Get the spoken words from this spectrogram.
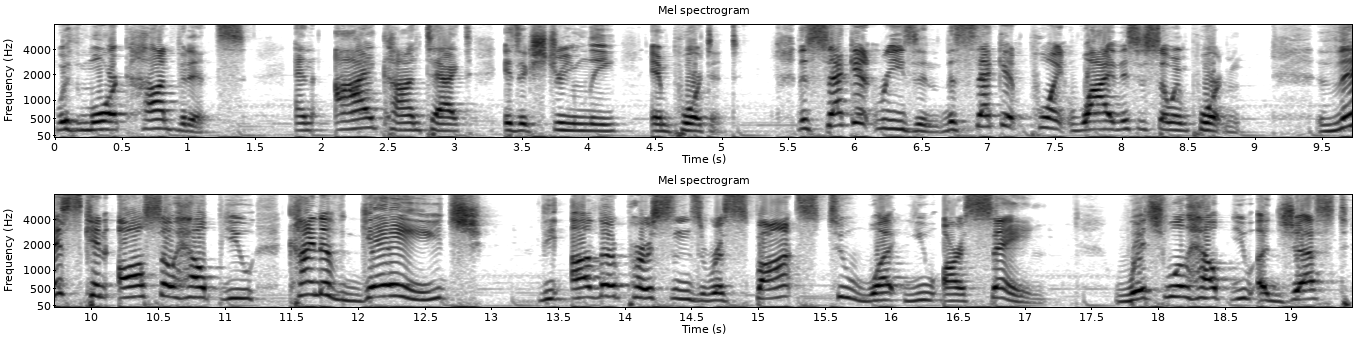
with more confidence, and eye contact is extremely important. The second reason, the second point why this is so important, this can also help you kind of gauge the other person's response to what you are saying, which will help you adjust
